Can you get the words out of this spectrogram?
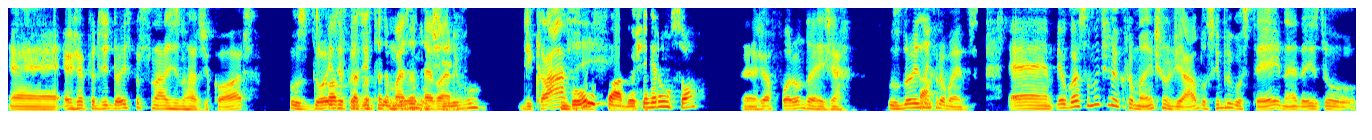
É, eu já perdi dois personagens no hardcore. Os dois Qual eu tá perdi tá mais até motivo. Agora? De classe. Dois, Fábio? Eu achei que era um só. É, já foram dois, já. Os dois tá. necromantes. É, eu gosto muito de necromante no Diablo, sempre gostei, né? Desde o.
